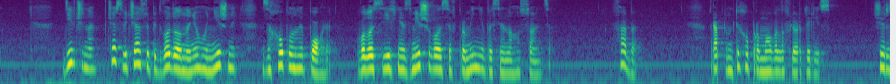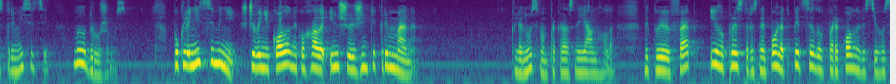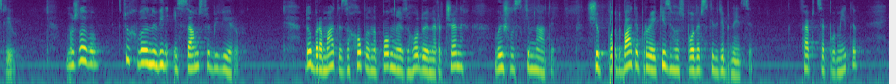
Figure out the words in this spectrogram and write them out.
Дівчина час від часу підводила на нього ніжний, захоплений погляд. Волосся їхнє змішувалося в промінні весняного сонця. Фебе, раптом тихо промовила Фльор де Ліс. Через три місяці ми одружимось. Покляніться мені, що ви ніколи не кохали іншої жінки, крім мене. Клянусь вам, прекрасний Янголе, відповів Феб, і його пристрасний погляд підсилив переконливість його слів. Можливо, в цю хвилину він і сам собі вірив. Добра мати, захоплена повною згодою наречених, вийшла з кімнати, щоб подбати про якісь господарські дрібниці. Феб це помітив,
